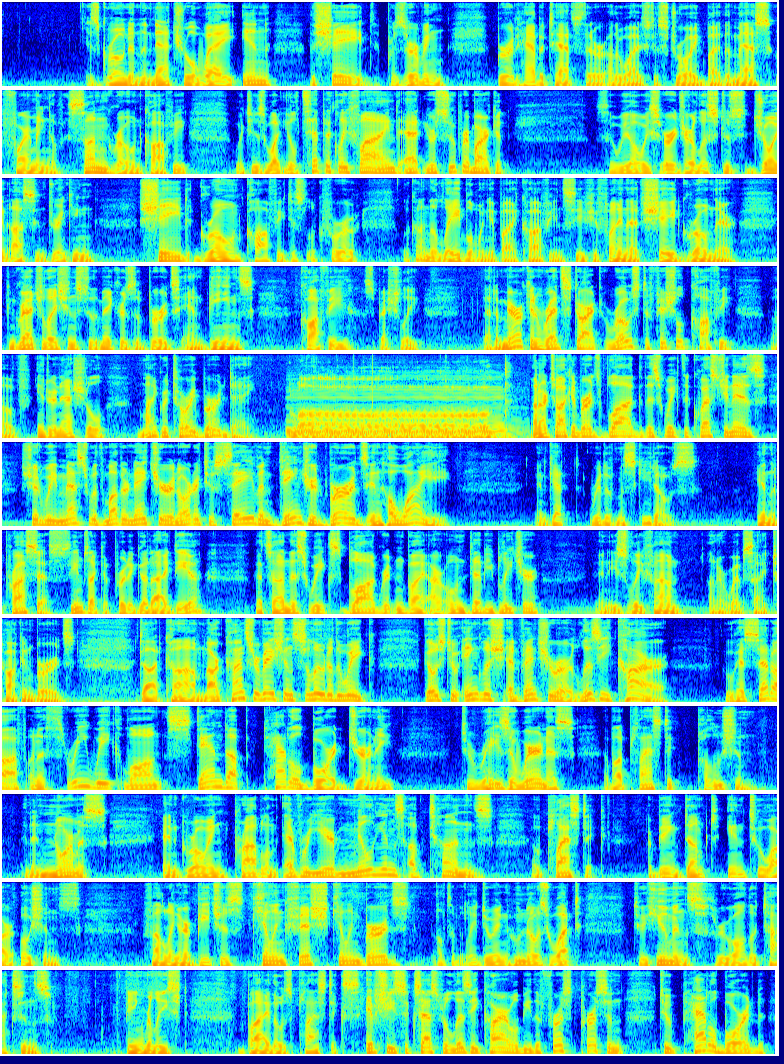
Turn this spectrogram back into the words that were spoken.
is grown in the natural way in the shade, preserving bird habitats that are otherwise destroyed by the mass farming of sun grown coffee, which is what you'll typically find at your supermarket. So we always urge our listeners to join us in drinking shade grown coffee. Just look for look on the label when you buy coffee and see if you find that shade grown there. Congratulations to the makers of Birds and Beans coffee, especially that American Red Start roast official coffee of International Migratory Bird Day. On our Talking Birds blog this week, the question is Should we mess with Mother Nature in order to save endangered birds in Hawaii and get rid of mosquitoes in the process? Seems like a pretty good idea. That's on this week's blog, written by our own Debbie Bleacher and easily found on our website, talkingbirds.com. Our conservation salute of the week goes to English adventurer Lizzie Carr, who has set off on a three week long stand up paddleboard journey to raise awareness about plastic pollution, an enormous and growing problem. Every year, millions of tons of plastic are being dumped into our oceans, fouling our beaches, killing fish, killing birds, ultimately doing who knows what to humans through all the toxins being released by those plastics. If she's successful, Lizzie Carr will be the first person to paddleboard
